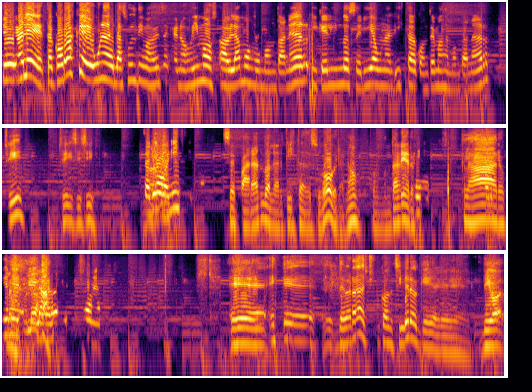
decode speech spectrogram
Che, Ale, ¿te acordás que una de las últimas veces que nos vimos hablamos de Montaner y qué lindo sería una lista con temas de Montaner? ¿Sí? Sí, sí, sí. Sería buenísimo. Separando al artista de su obra, ¿no? Con Montaner. Sí. Claro, Tiene- claro. la verdad que bueno, Eh, es que eh, de verdad yo considero que, digo,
